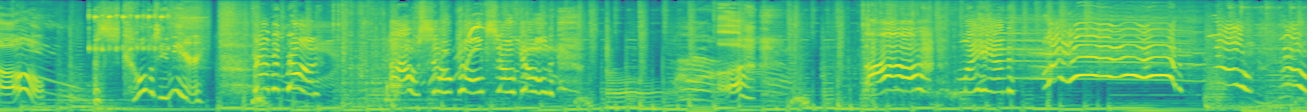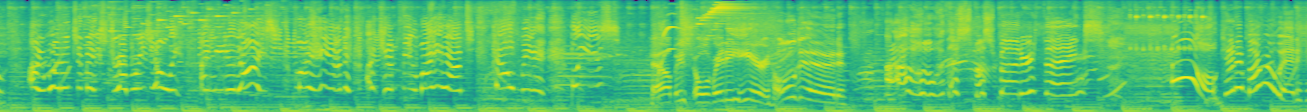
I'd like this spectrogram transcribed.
Oh, it's cold in here. Help is already here. Hold it. Oh, that's much better, thanks! Oh, can I borrow it?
